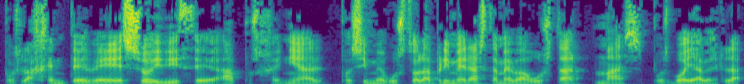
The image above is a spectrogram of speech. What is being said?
Pues la gente ve eso y dice, ah, pues genial, pues si me gustó la primera, esta me va a gustar más, pues voy a verla.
